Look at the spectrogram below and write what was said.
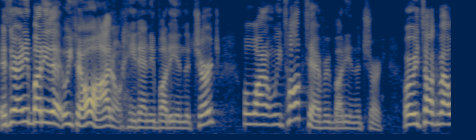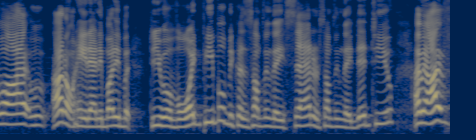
Is there anybody that we say, oh, I don't hate anybody in the church? Well, why don't we talk to everybody in the church? Or we talk about, well, I, I don't hate anybody, but do you avoid people because of something they said or something they did to you? I mean, I've,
